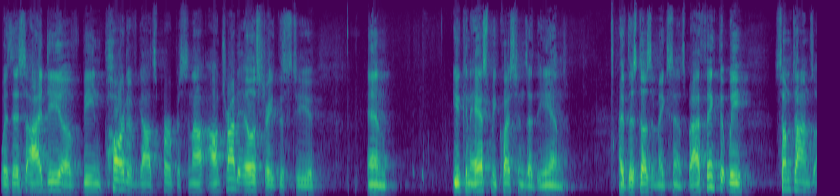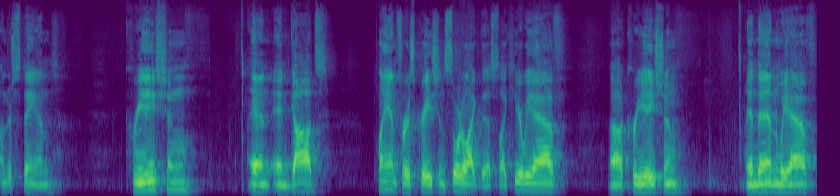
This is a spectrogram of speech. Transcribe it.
with this idea of being part of God's purpose. And I'll, I'll try to illustrate this to you. And you can ask me questions at the end if this doesn't make sense. But I think that we sometimes understand creation and, and God's plan for his creation sort of like this. Like here we have uh, creation, and then we have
